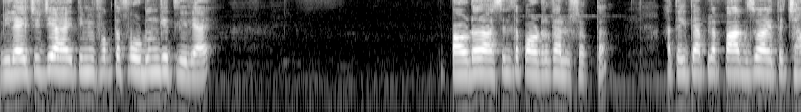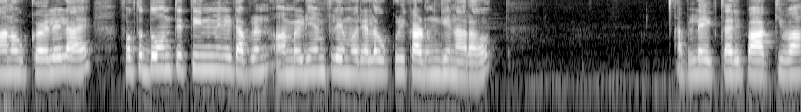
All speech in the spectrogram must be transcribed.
विलायची जी आहे ती मी फक्त फोडून घेतलेली आहे. पावडर असेल तर पावडर घालू शकता. आता इथे आपला पाक जो आहे तो छान उकळलेला आहे. फक्त दोन ते तीन मिनिट आपण मीडियम फ्लेमवर याला उकळी काढून घेणार आहोत. आपल्याला एकतारी पाक किंवा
